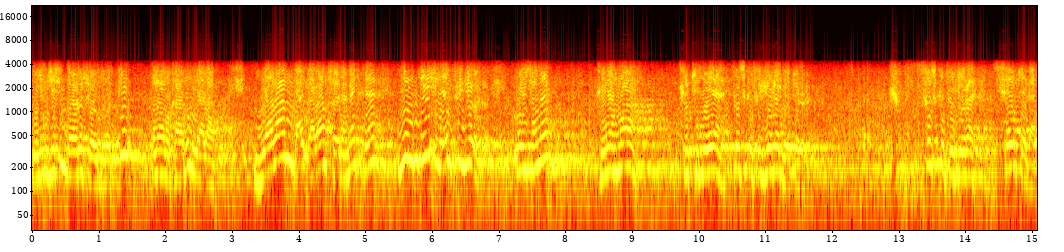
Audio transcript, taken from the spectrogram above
birincisi doğru sözlülüktür, buna mukabil yalan. Yalan da, yalan söylemek de yinti ile fücur. İnsanı günaha, kötülüğe, fıskı fücura götürür. Fıskı fücura sevk eder.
